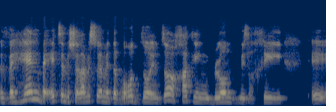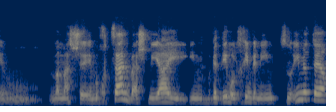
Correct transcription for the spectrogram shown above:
והן בעצם בשלב מסוים מדברות זו עם זו, אחת עם בלונד מזרחי ממש אה, מוחצן והשנייה היא עם בגדים הולכים ונהיים צנועים יותר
